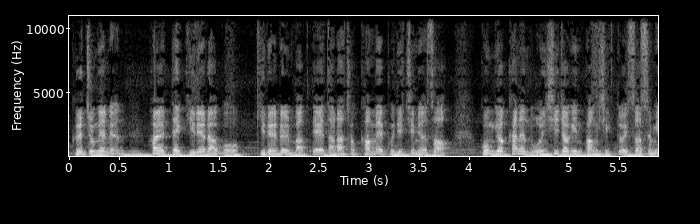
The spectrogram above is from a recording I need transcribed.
그 중에는 활대 기뢰라고 기뢰를 막대에 달아 적함에 부딪히면서 공격하는 원시적인 방식도 있었습니다.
